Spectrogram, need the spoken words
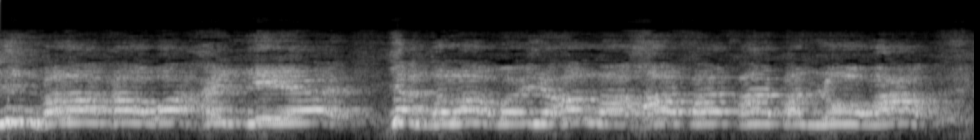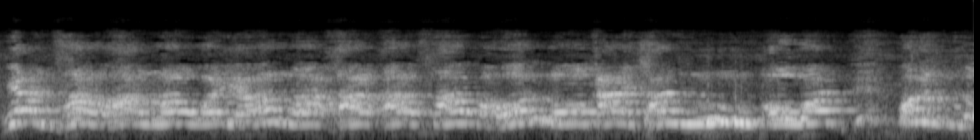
อินบลาคาวะฮิเดียยันตลาวะยะลละคาฟาฟาปะยันซาฮัลละวะยะฮัลละคาคาซาบะฮุลโลกาชันตะวันปันโอ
